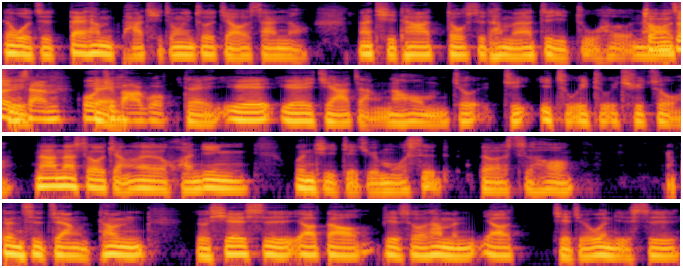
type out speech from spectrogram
但我只带他们爬其中一座焦山哦，那其他都是他们要自己组合。然后中正山我去爬过，对，约约家长，然后我们就一一组一组去做。那那时候讲那个环境问题解决模式的时候，更是这样。他们有些是要到，比如说他们要。解决问题是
